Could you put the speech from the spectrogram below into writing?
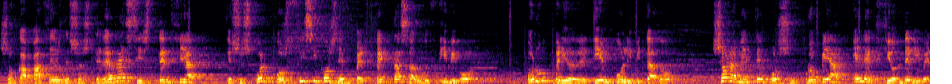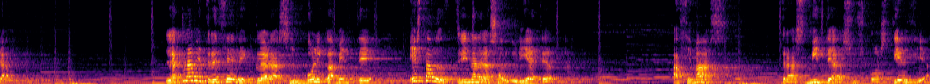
Son capaces de sostener la existencia de sus cuerpos físicos en perfecta salud y vigor, por un periodo de tiempo limitado solamente por su propia elección deliberada. La clave 13 declara simbólicamente esta doctrina de la sabiduría eterna. Hace más, transmite a la subconsciencia,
